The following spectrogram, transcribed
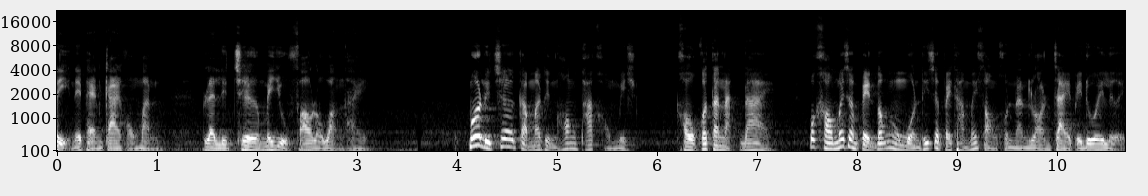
ติในแผนการของมันและลิชเชอร์ไม่อยู่เฝ้าระวังให้ เมื่อริชเชอร์กลับมาถึงห้องพักของมิชเขาก็ตระหนักได้ว่าเขาไม่จำเป็นต้องกังวลที่จะไปทำให้สองคนนั้นร้อนใจไปด้วยเลย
